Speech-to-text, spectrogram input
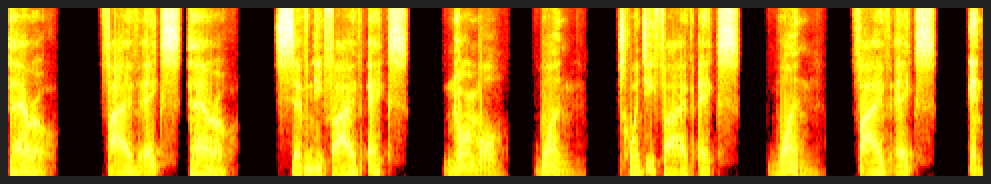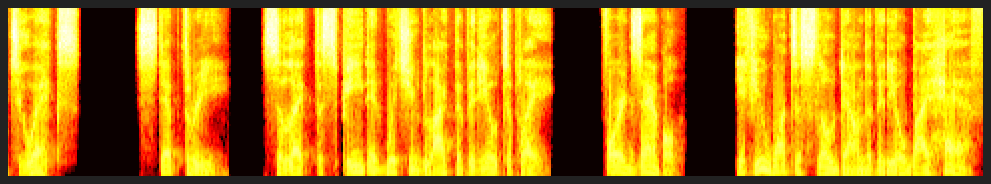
0, 5x, 0, 75x, normal, 1, 25x, 1, 5x, and 2x. Step 3. Select the speed at which you'd like the video to play. For example, if you want to slow down the video by half,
